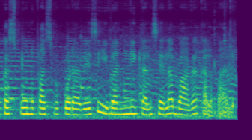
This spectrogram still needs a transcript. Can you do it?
ఒక స్పూను పసుపు కూడా వేసి ఇవన్నీ కలిసేలా బాగా కలపాలి.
